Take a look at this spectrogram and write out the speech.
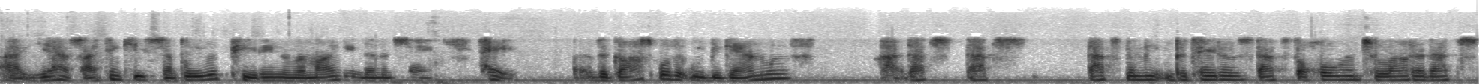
uh, yes, I think he's simply repeating and reminding them and saying, hey, the gospel that we began with, uh, that's, that's, that's the meat and potatoes. That's the whole enchilada. That's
